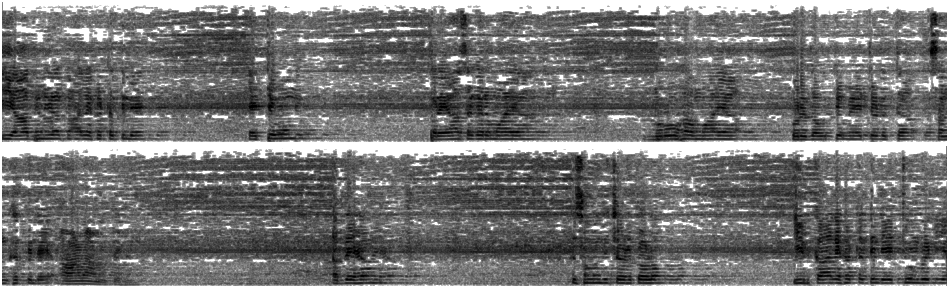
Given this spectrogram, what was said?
ഈ ആധുനിക കാലഘട്ടത്തിലെ ഏറ്റവും പ്രയാസകരമായ ദുരൂഹമായ ഒരു ദൗത്യം ഏറ്റെടുത്ത സംഘത്തിന്റെ ആളാണ് അദ്ദേഹം. അദ്ദേഹം സംബന്ധിച്ചിടത്തോളം ഈ കാലഘട്ടത്തിന്റെ ഏറ്റവും വലിയ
